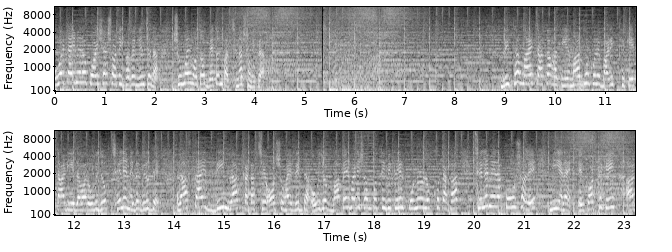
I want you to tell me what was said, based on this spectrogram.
ওভার টাইমেরও পয়সা সঠিকভাবে মিলছে না। সময় মতো বেতন পাচ্ছে না শ্রমিকরা। বৃদ্ধা মায়ের টাকা হাতিয়ে মারধর করে বাড়ির থেকে তাড়িয়ে দেওয়ার অভিযোগ ছেলে মেয়েদের বিরুদ্ধে। রাস্তায় দিন রাত কাটাচ্ছে অসহায় বৃদ্ধা। অভিযোগ, বাপের বাড়ি সম্পত্তি বিক্রির পনেরো লক্ষ টাকা ছেলেমেয়েরা কৌশলে নিয়ে নেয়। এরপর থেকেই আর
